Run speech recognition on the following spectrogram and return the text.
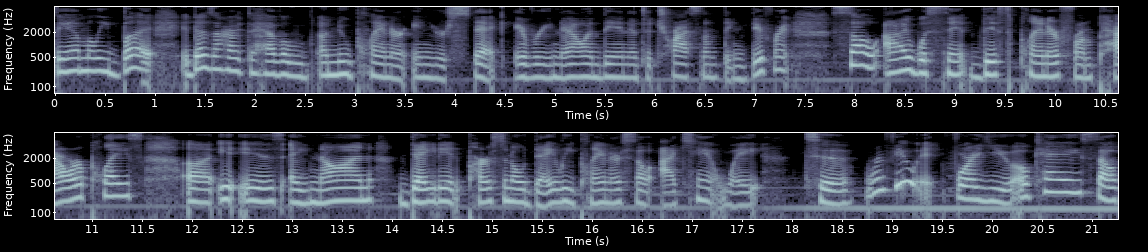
family, but it doesn't hurt to have a, a, new planner in your stack every now and then and to try something different. So I was sent this planner from Power Place. Uh, it is a non dated personal daily planner, so I can't wait to review it for you. Okay, so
